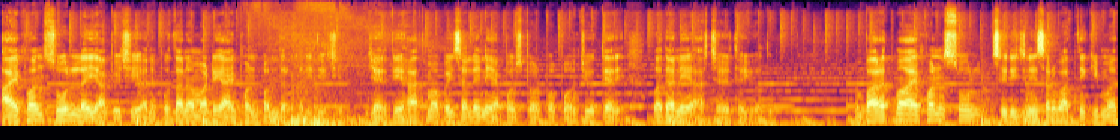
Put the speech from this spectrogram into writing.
આઈફોન સોલ લઈ આપ્યો છે અને પોતાના માટે આઈફોન પંદર ખરીદ્યો છે. જ્યારે તે હાથમાં પૈસા લઈને એપલ સ્ટોર પર પહોંચ્યો ત્યારે બધાને આશ્ચર્ય થયું હતું. ભારતમાં આઈફોન સોલ સિરીઝની શરૂઆતની કિંમત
